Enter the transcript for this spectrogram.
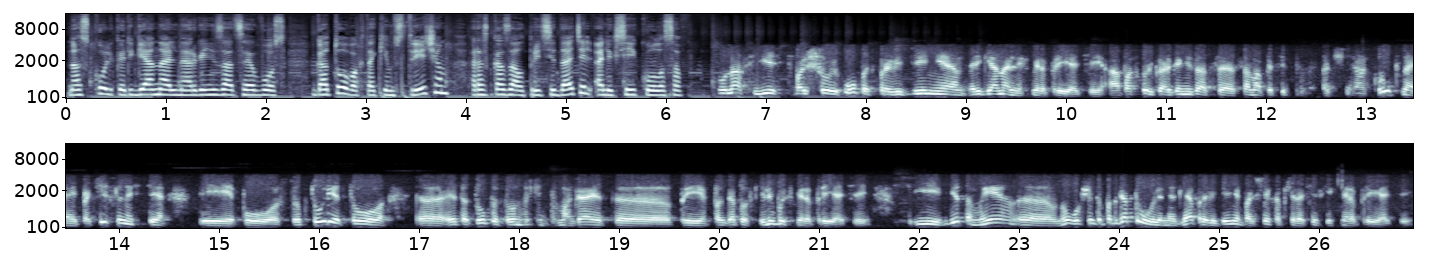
Насколько региональная организация ВОЗ готова к таким встречам, рассказал председатель Алексей Колосов. У нас есть большой опыт проведения региональных мероприятий, а поскольку организация сама по себе достаточно крупная и по численности, и по структуре, то э, этот опыт, он очень помогает э, при подготовке любых мероприятий. И где-то мы, э, ну, в общем-то, подготовлены для проведения больших общероссийских мероприятий.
